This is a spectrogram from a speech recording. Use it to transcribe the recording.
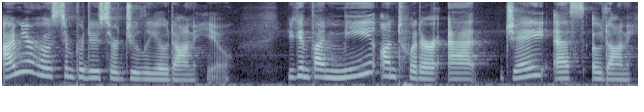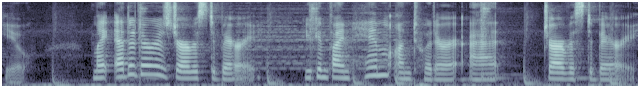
I'm your host and producer, Julie O'Donoghue. You can find me on Twitter at JS O'Donoghue. My editor is Jarvis DeBerry. You can find him on Twitter at Jarvis DeBerry.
